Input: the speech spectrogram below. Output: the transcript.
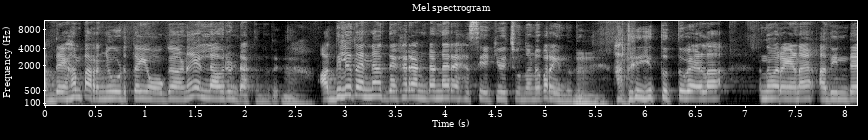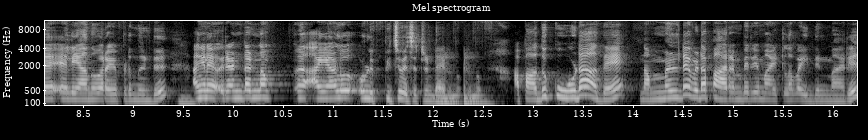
അദ്ദേഹം പറഞ്ഞു കൊടുത്ത യോഗമാണ് എല്ലാവരും ഉണ്ടാക്കുന്നത്. അതിൽ തന്നെ അദ്ദേഹം രണ്ടെണ്ണ രഹസ്യമാക്കി വെച്ചു എന്നാണ് പറയുന്നത്. അത് ഈ തുത്തുവേള എന്ന് പറയണ അതിന്റെ ഇലയാന്ന് പറയപ്പെടുന്നുണ്ട്. അങ്ങനെ രണ്ടെണ്ണം അയാൾ ഒളിപ്പിച്ചു വെച്ചിട്ടുണ്ടായിരുന്നു. അപ്പൊ അത് കൂടാതെ നമ്മളുടെ ഇവിടെ പാരമ്പര്യമായിട്ടുള്ള വൈദ്യന്മാര്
